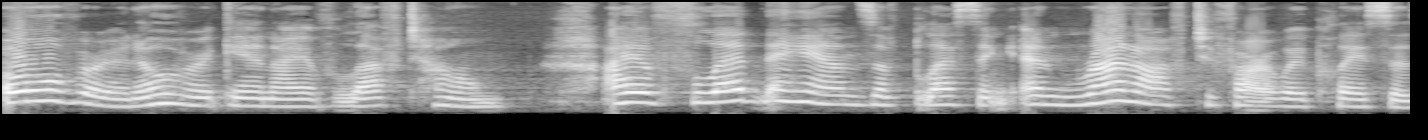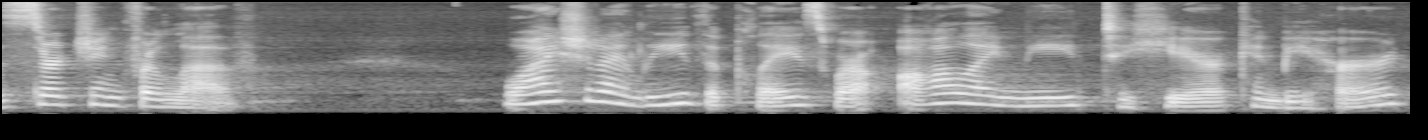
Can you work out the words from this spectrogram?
Over and over again, I have left home. I have fled the hands of blessing and run off to faraway places, searching for love. Why should I leave the place where all I need to hear can be heard?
